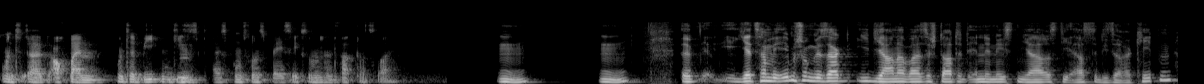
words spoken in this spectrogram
Und äh, auch beim Unterbieten dieses mhm. Preispunkts von SpaceX um den Faktor 2. Mhm. Mhm. Äh, jetzt haben wir eben schon gesagt, idealerweise startet Ende nächsten Jahres die erste dieser Raketen.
